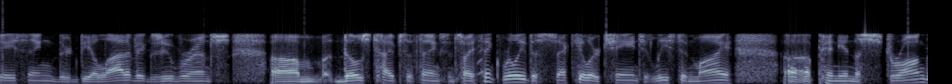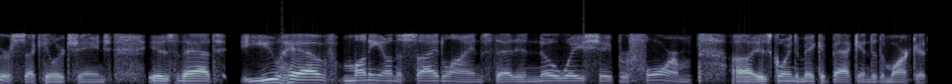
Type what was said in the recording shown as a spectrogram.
chasing, there'd be a lot of exuberance, um, those types of things. And so I think really the secular change, at least in my uh, opinion, the stronger secular change is that you have money on the sidelines that in no way, shape, or form uh, is going to make it back into the market.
